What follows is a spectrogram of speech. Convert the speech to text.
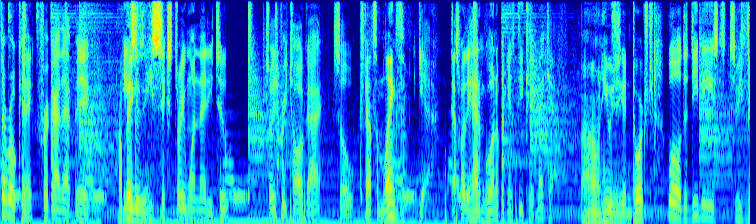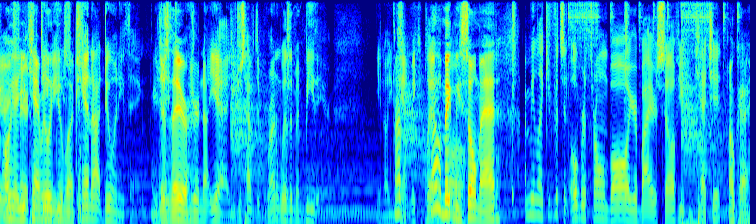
they're okay for a guy that big. How he's, big is he? He's 6'3", 192. So he's a pretty tall guy. So Got some length. yeah, that's why they had him going up against DK Metcalf. Oh, and he was just getting torched. Well, the DBs to be very Oh, yeah, you can't really do much. You cannot do anything. You're just Like, there. You're not. Yeah, you just have to run with them and be there. You know, you That- can't make a play. That would make me so mad. I mean, like if it's an overthrown ball, you're by yourself, you can catch it. Okay.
